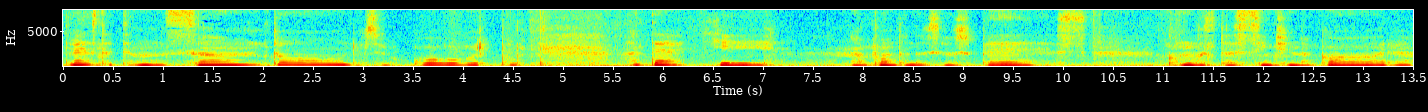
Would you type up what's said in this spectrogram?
Presta atenção em todo o seu corpo, até aqui na ponta dos seus pés. Como você está se sentindo agora?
